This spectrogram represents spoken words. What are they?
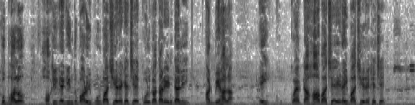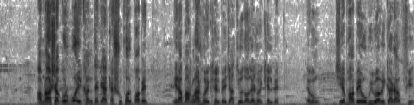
খুব ভালো। হকিকে কিন্তু বারুইপুর বাঁচিয়ে রেখেছে কলকাতার এন্টালি আর বেহালা। এই কয়েকটা হাব আছে এরাই বাঁচিয়ে রেখেছে। আমরা আশা করব এখান থেকে একটা সুফল পাবেন। এরা বাংলার হয়ে খেলবে, জাতীয় দলের হয়ে খেলবে। এবং যেভাবে অভিভাবিকারা ফি-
